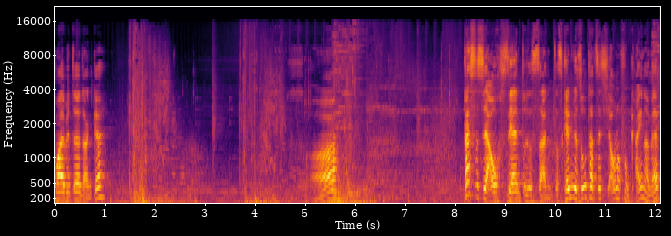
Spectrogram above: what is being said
Nochmal bitte, danke. So. Das ist ja auch sehr interessant. Das kennen wir so tatsächlich auch noch von keiner Map.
